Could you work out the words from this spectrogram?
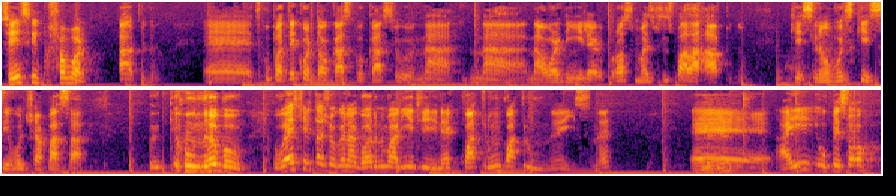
Sim, sim, por favor. Rápido. É, desculpa até cortar o Cássio, porque o Cássio, na, na, na ordem, ele era o próximo, mas eu preciso falar rápido, porque senão eu vou esquecer, vou deixar passar. O Nubble, o West ele tá jogando agora numa linha de né, 4-1-4-1, né? Isso, né? É, uhum. Aí o pessoal,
